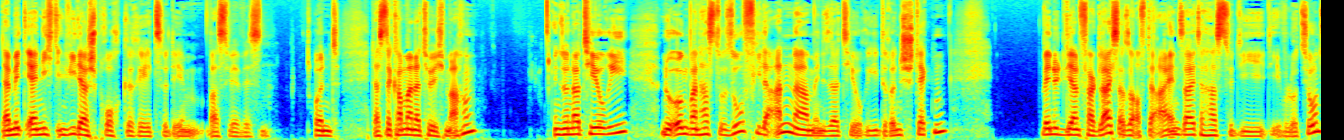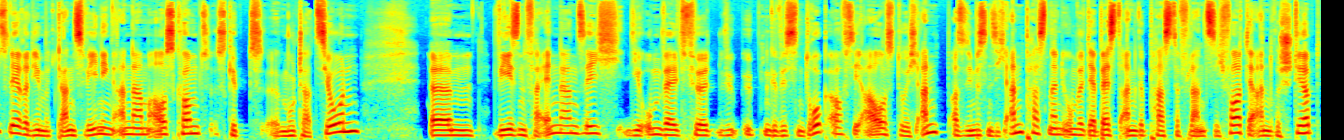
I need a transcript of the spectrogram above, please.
damit er nicht in Widerspruch gerät zu dem, was wir wissen. Und das kann man natürlich machen in so einer Theorie. Nur irgendwann hast du so viele Annahmen in dieser Theorie drinstecken. Wenn du die dann vergleichst, also auf der einen Seite hast du die, die Evolutionslehre, die mit ganz wenigen Annahmen auskommt. Es gibt äh, Mutationen. Ähm, Wesen verändern sich, die Umwelt führt, übt einen gewissen Druck auf sie aus, durch an, also sie müssen sich anpassen an die Umwelt, der bestangepasste pflanzt sich fort, der andere stirbt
